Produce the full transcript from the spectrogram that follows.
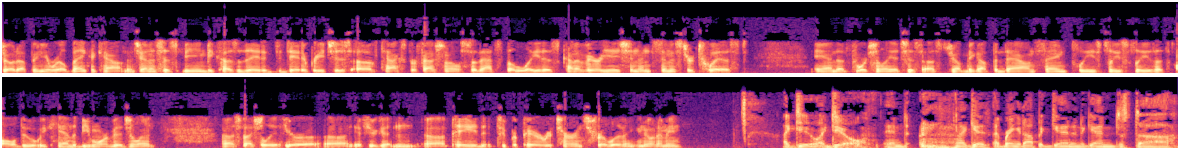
showed up in your real bank account. The genesis being because of the data, data breaches of tax professionals. So that's the latest kind of variation and sinister twist. And unfortunately, it's just us jumping up and down saying, please, please, please, let's all do what we can to be more vigilant uh, especially if you're uh, if you're getting uh, paid to prepare returns for a living. You know what I mean? I do, I do, and I get I bring it up again and again. Just uh,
